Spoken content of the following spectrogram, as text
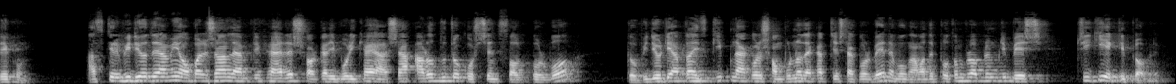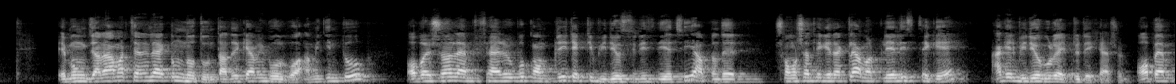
দেখুন, আজকের ভিডিওতে আমি অপারেশনাল অ্যাম্পলিফায়ারের সরকারি পরীক্ষায় আসা আরও দুটো কোশ্চেন সলভ করব। তো ভিডিওটি আপনারা স্কিপ না করে সম্পূর্ণ দেখার চেষ্টা করবেন এবং আমাদের প্রথম প্রবলেমটি বেশ ট্রিকি একটি প্রবলেম এবং যারা আমার চ্যানেলে একদম নতুন, তাদেরকে আমি বলব, আমি কিন্তু অপারেশনাল অ্যাম্পলিফায়ারের উপর কমপ্লিট একটি ভিডিও সিরিজ দিয়েছি। আপনাদের সমস্যা থেকে থাকলে আমার প্লেলিস্ট থেকে আগের ভিডিওগুলো একটু দেখে আসুন। অপ অ্যাম্প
